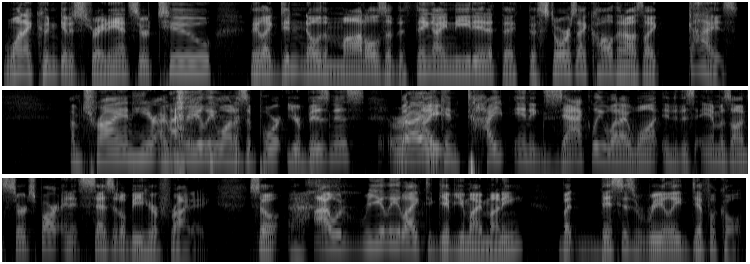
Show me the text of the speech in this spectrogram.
one, I couldn't get a straight answer. Two, they like didn't know the models of the thing I needed at the, the stores I called, and I was like, guys, I'm trying here. I really want to support your business, but I can type in exactly what I want into this Amazon search bar and it says it'll be here Friday. So I would really like to give you my money, but this is really difficult.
